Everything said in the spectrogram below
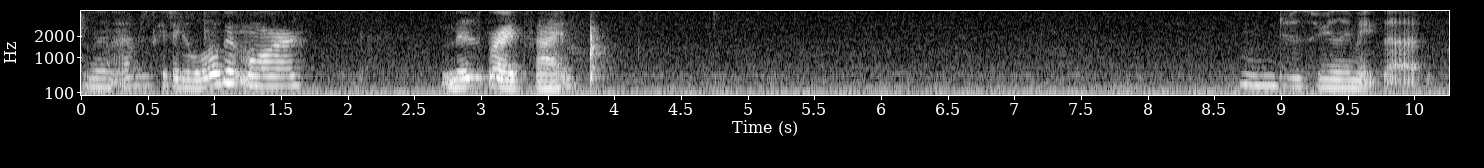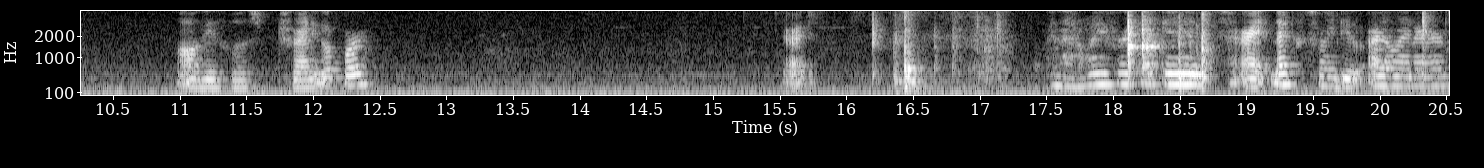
And then I'm just going to take a little bit more Ms. Brightside. And just really make that obvious what I was trying to go for. Alright. Put that away for a second. Alright, next we're going to do eyeliner.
